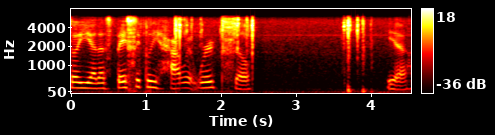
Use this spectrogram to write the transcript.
So yeah, that's basically how it works, so yeah.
